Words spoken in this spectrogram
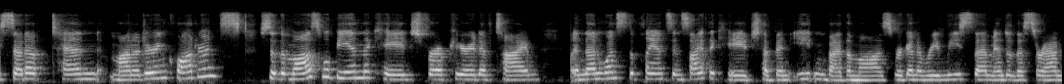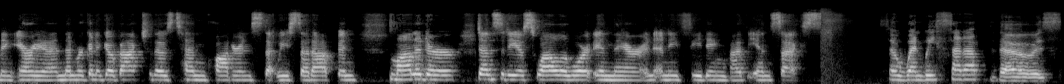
set up 10 monitoring quadrants. So the moths will be in the cage for a period of time. And then once the plants inside the cage have been eaten by the moths, we're going to release them into the surrounding area. And then we're going to go back to those 10 quadrants that we set up and monitor density of swallowwort in there and any feeding by the insects. So when we set up those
